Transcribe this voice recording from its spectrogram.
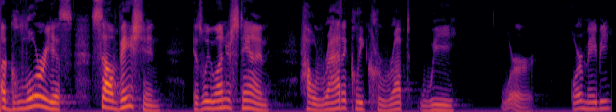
a glorious salvation as we understand how radically corrupt we were. Or maybe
